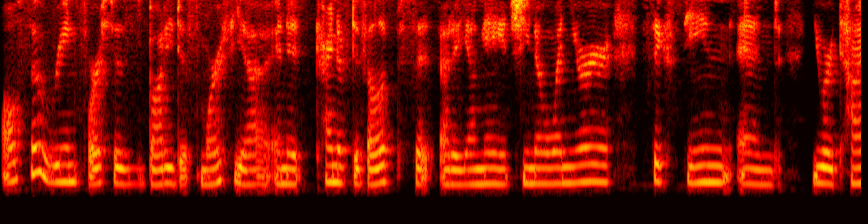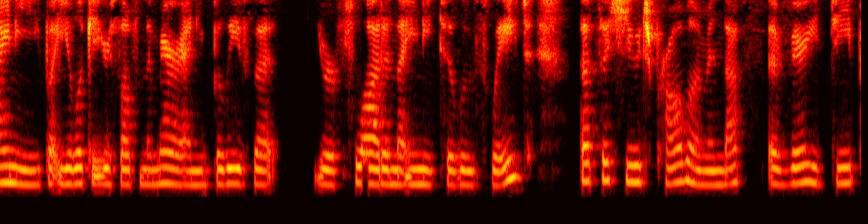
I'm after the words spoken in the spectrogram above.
also reinforces body dysmorphia and it kind of develops it at a young age. You know, when you're 16 and you are tiny, but you look at yourself in the mirror and you believe that you're flawed and that you need to lose weight, that's a huge problem. And that's a very deep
